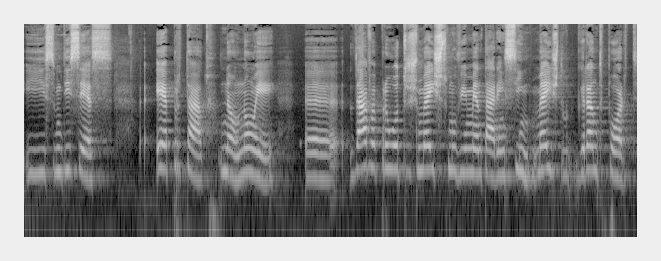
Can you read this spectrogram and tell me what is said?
e se me dissesse É apertado? Não, não é. Uh, dava para outros meios se movimentarem, sim, meios de grande porte.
